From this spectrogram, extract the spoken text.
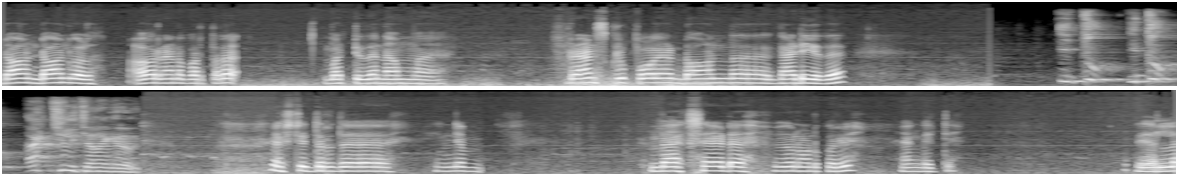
ಡಾನ್ ಡಾನ್ಗಳು ಅವ್ರ ನೆನಪು ಬರ್ತಾರೆ. ಬಟ್ ಇದು ನಮ್ಮ ಫ್ರೆಂಡ್ಸ್ ಗ್ರೂಪ್ ಡಾನ್ ಗಾಡಿ ಇದೆ. ಇದು ಇದು ಆ್ಯಕ್ಚುಲಿ ಚೆನ್ನಾಗಿರೋದು. ನೆಕ್ಸ್ಟ್ ಇದ್ರದ್ದು ಹಿಂಗೆ ಬ್ಯಾಕ್ ಸೈಡ್ ವ್ಯೂ ನೋಡ್ಕೊರಿ, ಹೆಂಗೈತಿ? ಇದೆಲ್ಲ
